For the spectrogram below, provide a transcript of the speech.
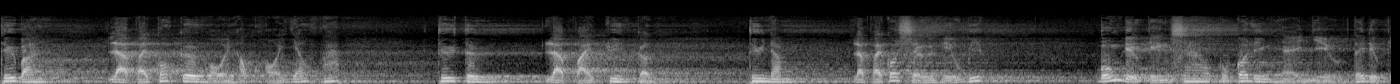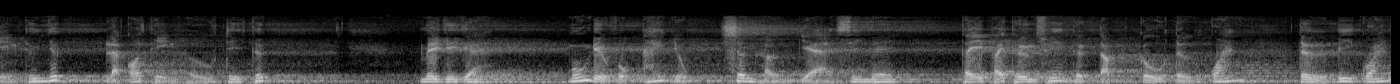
Thứ ba là phải có cơ hội học hỏi giáo pháp. Thứ tư là phải chuyên cần. Thứ năm là phải có sự hiểu biết. Bốn điều kiện sau cũng có liên hệ nhiều tới điều kiện thứ nhất là có thiện hữu tri thức. Megiga muốn điều phục ái dục, sân hận và si mê, thầy phải thường xuyên thực tập cửu tưởng quán, từ bi quán,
